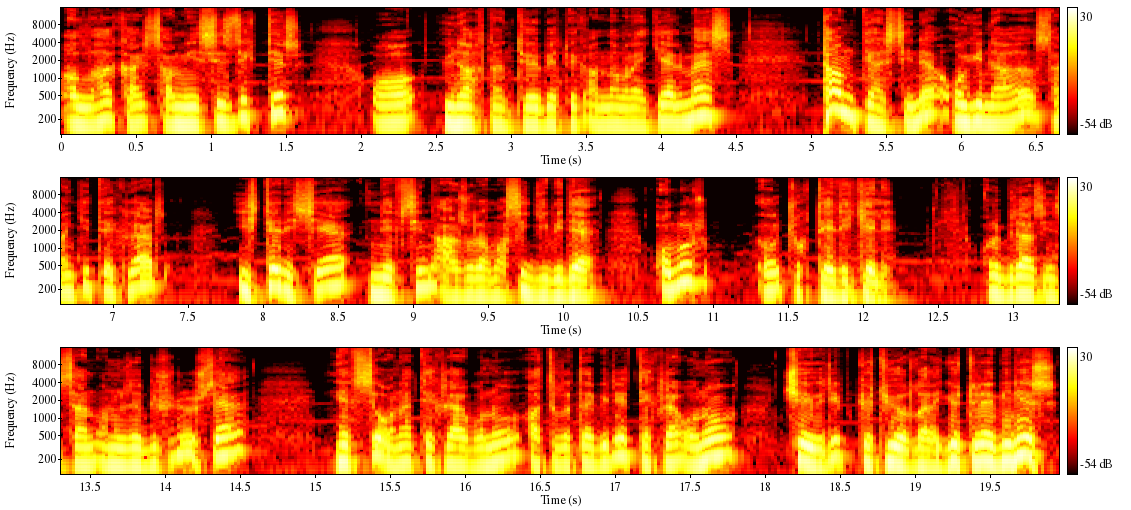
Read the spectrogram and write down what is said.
Allah'a karşı samimiyetsizliktir. O günahtan tövbe etmek anlamına gelmez. Tam tersine o günahı sanki tekrar içten içe nefsin arzulaması gibi de olur. O çok tehlikeli. Onu biraz insan onun üzerine düşünürse nefsi ona tekrar bunu hatırlatabilir. Tekrar onu çevirip kötü yollara götürebilir.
